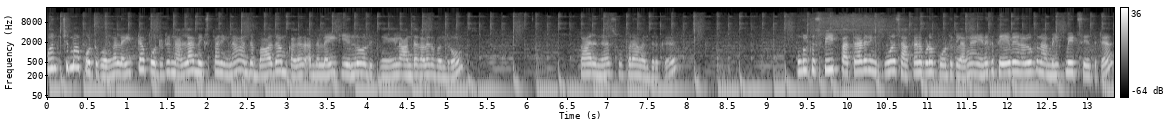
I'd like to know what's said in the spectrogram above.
கொஞ்சமாக போட்டுக்கோங்க. லைட்டாக போட்டுட்டு நல்லா மிக்ஸ் பண்ணிங்கன்னா அந்த பாதாம் கலர் அந்த லைட் எல்லோ இருக்குங்களா அந்த கலர் வந்துடும் பாருங்கள் சூப்பராக வந்திருக்கு. உங்களுக்கு ஸ்வீட் பத்தாட நீங்கள் கூட சக்கரை கூட போட்டுக்கலாங்க. எனக்கு தேவையான அளவுக்கு நான் மில்க் மேட் சேர்த்துட்டேன்.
